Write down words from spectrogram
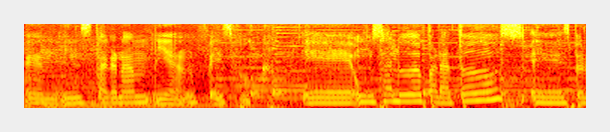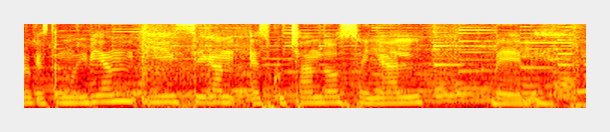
en Instagram y en Facebook. Eh, un saludo para todos, eh, espero que estén muy bien y sigan escuchando Señal BL.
